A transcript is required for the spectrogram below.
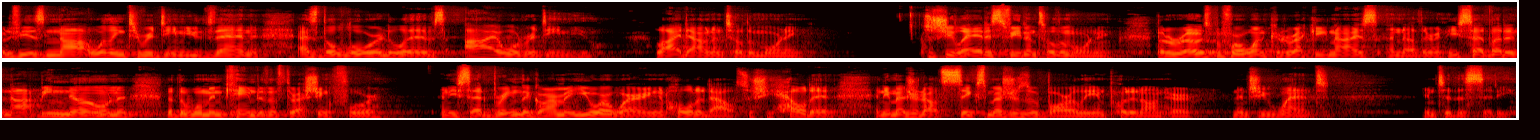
But if he is not willing to redeem you, then, as the Lord lives, I will redeem you. Lie down until the morning. So she lay at his feet until the morning, but arose before one could recognize another. And he said, Let it not be known that the woman came to the threshing floor. And he said, Bring the garment you are wearing and hold it out. So she held it, and he measured out six measures of barley and put it on her. And then she went into the city.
